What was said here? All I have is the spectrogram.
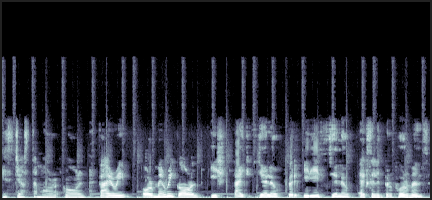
It's just a more gold, fiery or marigold-ish like yellow, but it is yellow. Excellent performance,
